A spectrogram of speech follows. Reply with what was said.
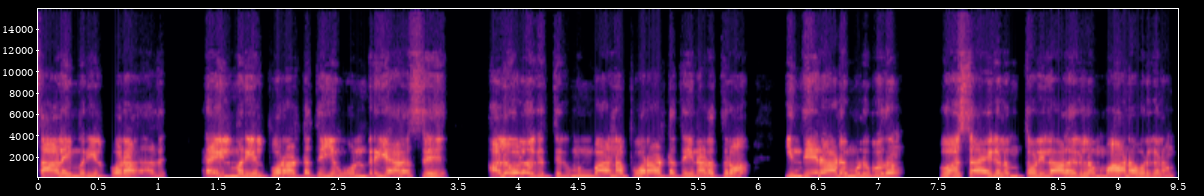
சாலை மறியல் போரா ரயில் மறியல் போராட்டத்தையும் ஒன்றிய அரசு அலுவலகத்துக்கு முன்பான போராட்டத்தை நடத்துறோம். இந்திய நாடு முழுவதும் விவசாயிகளும் தொழிலாளர்களும் மாணவர்களும்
